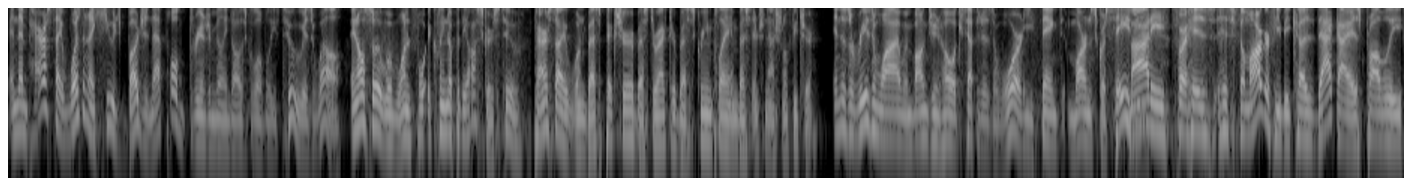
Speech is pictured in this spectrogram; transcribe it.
And then Parasite wasn't a huge budget, and that pulled three hundred million dollars globally too, as well. And also, it won four, it cleaned up at the Oscars too. Parasite won Best Picture, Best Director, Best Screenplay, and Best International Feature. And there's a reason why when Bong Joon Ho accepted his award, he thanked Martin Scorsese Marty. for his his filmography because that guy is probably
